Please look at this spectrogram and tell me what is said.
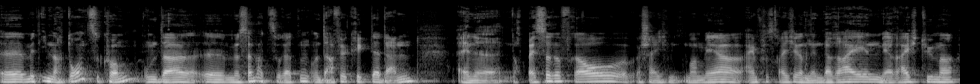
äh, mit ihm nach Dorn zu kommen, um da äh, Myrcella zu retten. Und dafür kriegt er dann eine noch bessere Frau, wahrscheinlich mit mal mehr einflussreicheren Ländereien, mehr Reichtümer.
